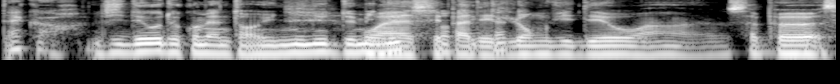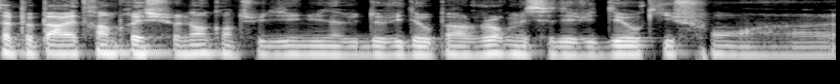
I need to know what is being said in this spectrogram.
D'accord. Vidéo de combien de temps? Une minute, deux Ouais, minutes c'est sur pas des TikTok? longues vidéos, hein. Ça peut, ça peut paraître impressionnant quand tu dis une à deux vidéos par jour, mais c'est des vidéos qui font euh,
